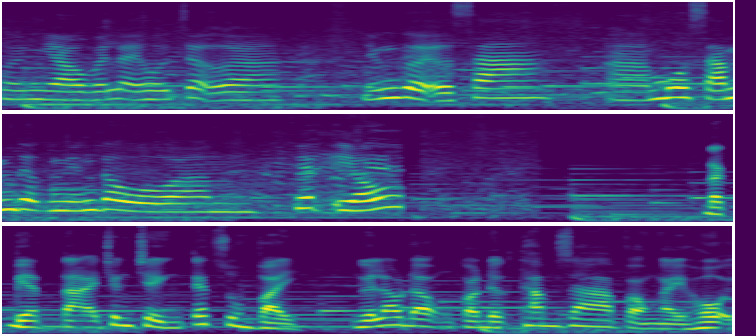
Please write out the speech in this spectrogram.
Người nghèo với lại hỗ trợ à, những người ở xa à, mua sắm được những đồ thiết yếu. Đặc biệt tại chương trình Tết Xung Vầy, người lao động còn được tham gia vào ngày hội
